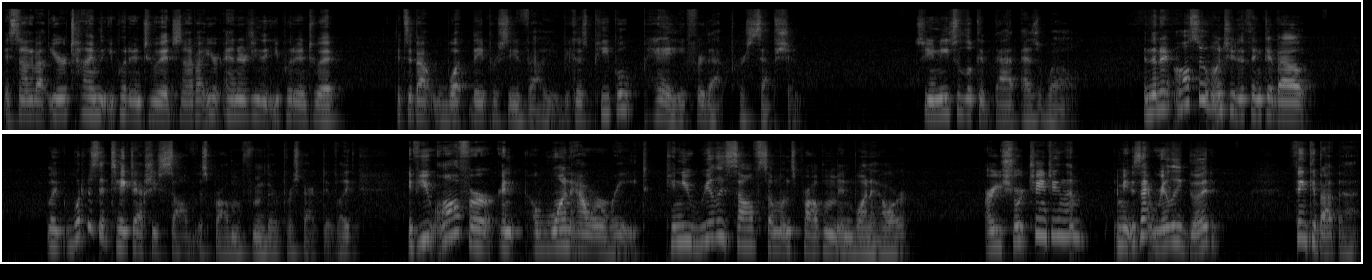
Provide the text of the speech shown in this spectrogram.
It's not about your time that you put into it. It's not about your energy that you put into it. It's about what they perceive value because people pay for that perception. So you need to look at that as well. And then I also want you to think about like what does it take to actually solve this problem from their perspective? Like if you offer an, a one hour rate, can you really solve someone's problem in one hour? Are you shortchanging them? I mean, is that really good? Think about that.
